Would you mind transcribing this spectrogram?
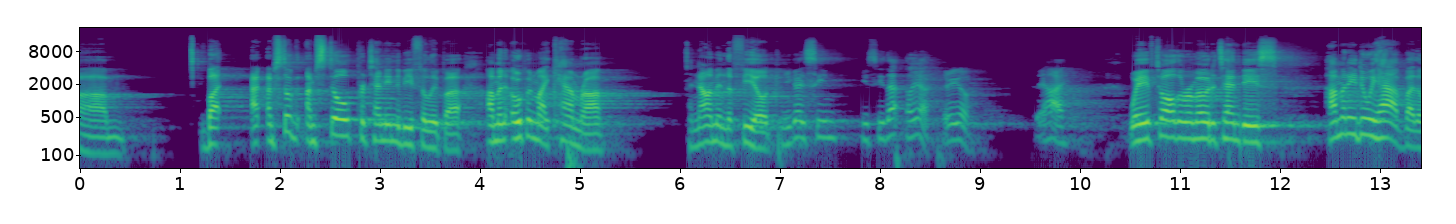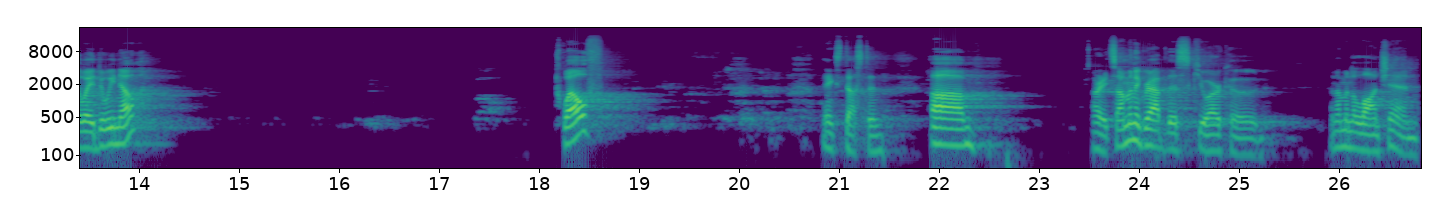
Um, but I, am still, I'm still pretending to be Philippa. I'm going to open my camera, and now I'm in the field. Can you guys see you see that? Oh, yeah, there you go. Say hi. Wave to all the remote attendees. How many do we have, by the way? Do we know? 12? Thanks, Dustin. Um, all right, so I'm going to grab this QR code and I'm going to launch in.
